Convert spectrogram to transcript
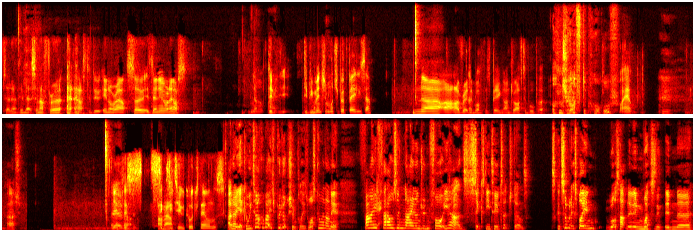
so I don't think that's enough for uh, us to do in or out. So is there anyone else? No, Did did we mention much about Bailey Zappe? No, I, I've written him off as being undraftable, but undraftable. Oof. Wow. Harsh. Yeah, this is 62 touchdowns. I know. Yeah, can we talk about his production, please? What's going on here? Five thousand nine hundred and forty yards, sixty-two touchdowns. Can someone explain what's happening in Western in uh,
